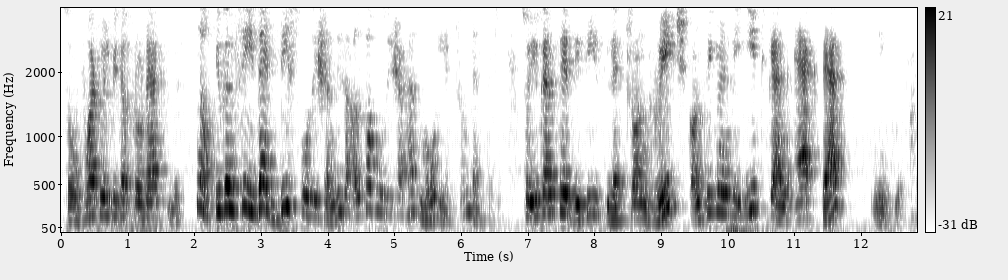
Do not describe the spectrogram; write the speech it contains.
So what will be the product? This now you can see that this position, this alpha position has more electron density. So you can say this is electron rich. Consequently, it can act as nucleophile.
